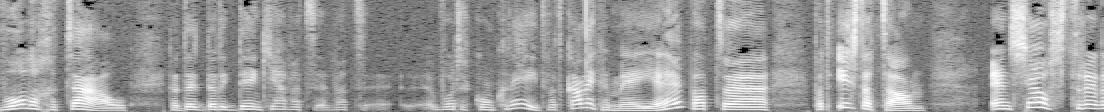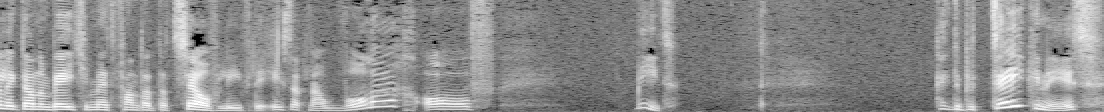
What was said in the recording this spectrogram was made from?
wollige taal. Dat, dat, dat ik denk, ja, wat, wat wordt het concreet? Wat kan ik ermee, hè? Wat, wat is dat dan? En zelf struggle ik dan een beetje met van dat, dat zelfliefde. Is dat nou wollig of niet? Kijk, de betekenis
